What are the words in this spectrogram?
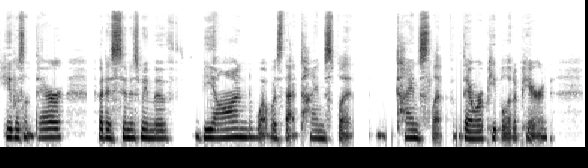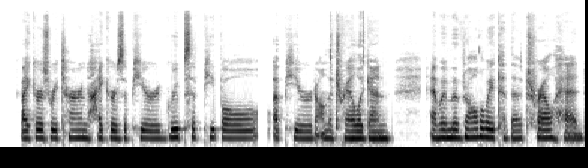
He wasn't there, but as soon as we moved beyond what was that time split, time slip, there were people that appeared. Bikers returned, hikers appeared, groups of people appeared on the trail again. And we moved all the way to the trailhead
